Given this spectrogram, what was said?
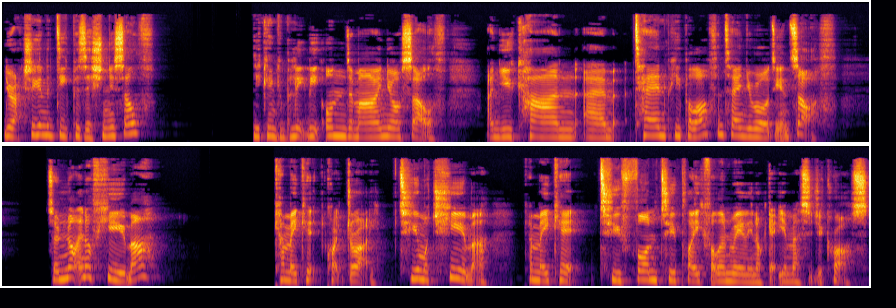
you're actually going to deposition yourself. You can completely undermine yourself and you can um, turn people off and turn your audience off. So, not enough humour can make it quite dry. Too much humour can make it too fun, too playful, and really not get your message across.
